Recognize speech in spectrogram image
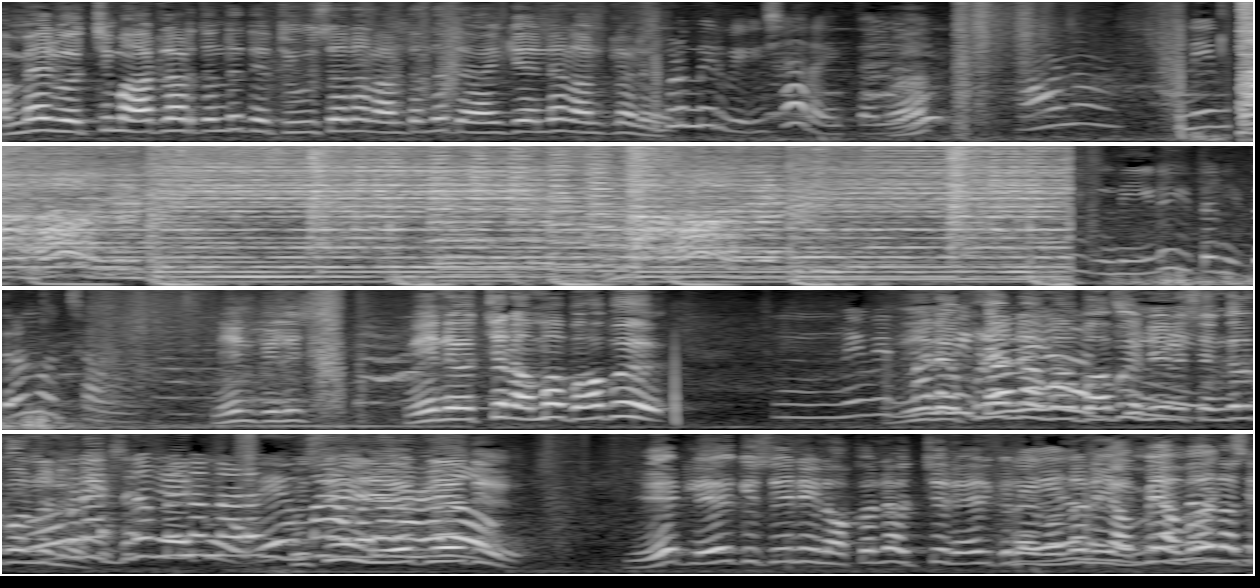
అమ్మాయి వచ్చి మాట్లాడుతుంది నేను చూసాను అని అంటుంది థ్యాంక్ యూ అండి అని అంటున్నాను ఇప్పుడు మీరు పిలిచారా? అవును. నేను ఇతను ఇద్దరం వచ్చాము. నేను పిలిచి నేను వచ్చాను. అమ్మ బాబు! నేను ఎప్పుడైనా అమ్మ బాబు నేను సింగిల్ కొన్నాను కుసి ఏట్ లేదు. ఏట్ లేదు కుసి నేను ఒక్కనే వచ్చాను. ఇక్కడ ఉన్నా నీ అమ్మాయి ఎవరో నాకు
